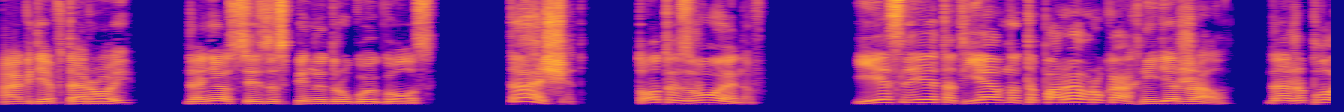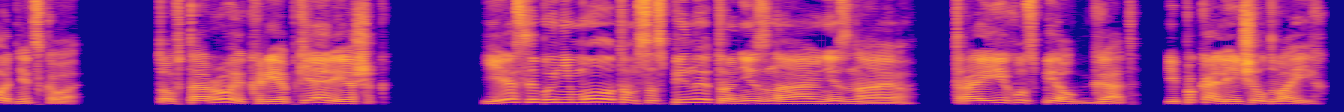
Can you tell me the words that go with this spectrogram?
«А где второй?» — донесся из-за спины другой голос. «Тащат! Тот из воинов. Если этот явно топора в руках не держал, даже плотницкого, то второй — крепкий орешек. Если бы не молотом со спины, то не знаю, не знаю. Троих успел, гад, и покалечил двоих.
